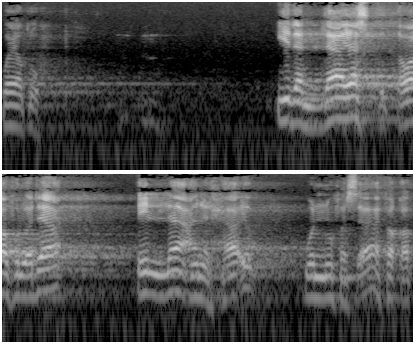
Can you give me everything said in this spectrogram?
ويطوف. إذا لا يسقط طواف الوداع إلا عن الحائض والنفساء فقط.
